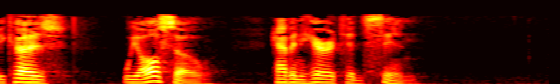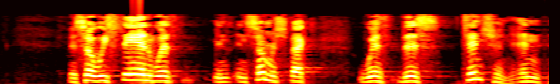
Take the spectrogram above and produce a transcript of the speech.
because we also have inherited sin. And so we stand with, in, in, some respect, with this tension. And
